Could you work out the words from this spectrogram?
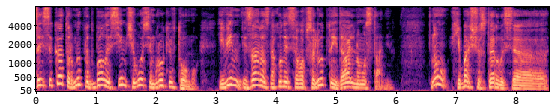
Цей секатор ми придбали 7 чи 8 років тому, і він і зараз знаходиться в абсолютно ідеальному стані. Ну, хіба що стерлися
